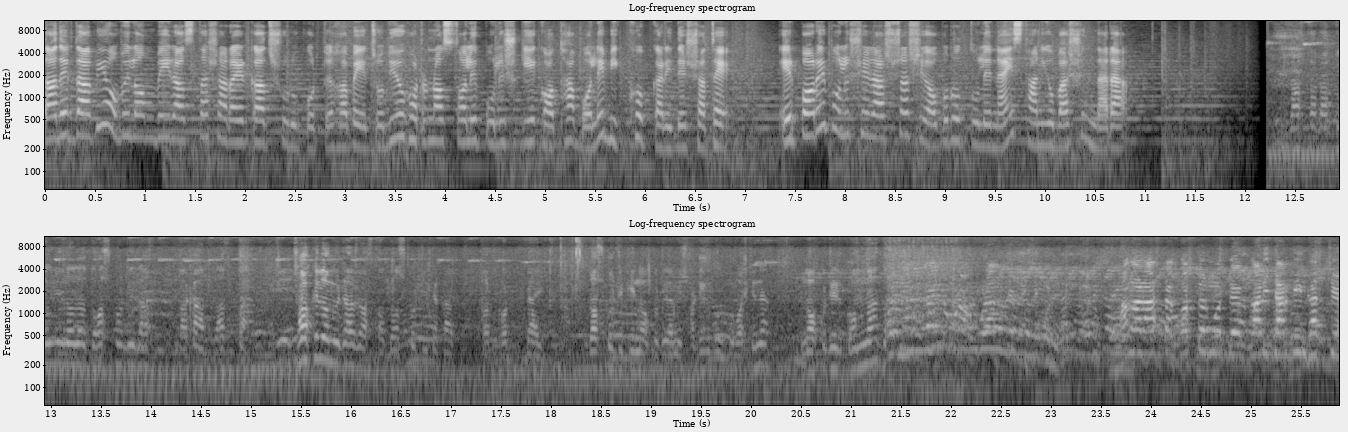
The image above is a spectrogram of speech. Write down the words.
তাদের দাবি, অবিলম্বেই রাস্তা সারাইয়ের কাজ শুরু করতে হবে। যদিও ঘটনাস্থলে পুলিশ গিয়ে কথা বলে বিক্ষোভকারীদের সাথে। এরপরে পুলিশের আশ্বাসে অবরোধ তুলে নেয় স্থানীয় বাসিন্দারা। রাস্তাটা তৈরি হলো দশ কোটি টাকার রাস্তা। ছ কিলোমিটার রাস্তা দশ কোটি টাকা খরচ দেয় দশ কোটি কি ন কোটি আমি সঠিক বলতে পারছি না। ন কোটির কম না। ভাঙা রাস্তা কষ্টের মধ্যে গাড়ি চার দিন খাচ্ছে।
